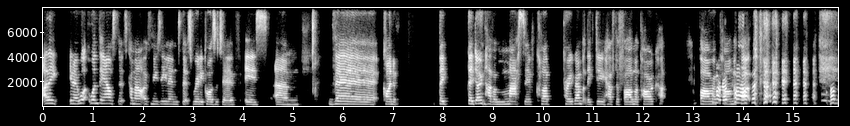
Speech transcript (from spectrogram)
i think you know what one thing else that's come out of new zealand that's really positive is um they're kind of they they don't have a massive club program, but they do have the Farmer Para Cup. Farah Palmer Cup. um,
